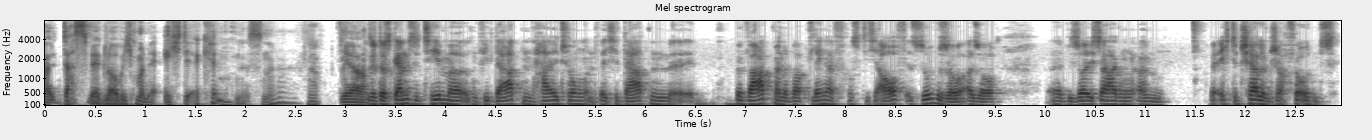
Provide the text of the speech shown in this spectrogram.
Weil das wäre, glaube ich, mal eine echte Erkenntnis. Ne? Ja. ja. Also das ganze Thema irgendwie Datenhaltung und welche Daten äh, bewahrt man überhaupt längerfristig auf, ist sowieso, also äh, wie soll ich sagen, ähm, eine echte Challenge auch für uns.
